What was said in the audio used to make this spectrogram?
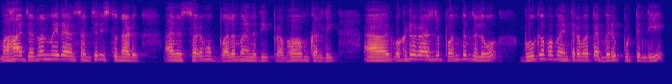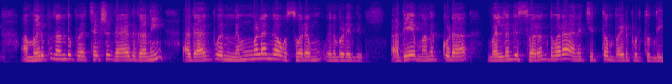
మహాజన్మం మీద ఆయన సంచరిస్తున్నాడు. ఆయన స్వరము బలమైనది ప్రభావం కలది. ఒకటో రాజుల పంతొమ్మిదిలో భూకంపం అయిన తర్వాత మెరుపు పుట్టింది. ఆ మెరుపు నందు ప్రత్యక్షం గాయదు కానీ అది ఆగిపోయిన నిమ్మళంగా ఒక స్వరం వినబడింది. అదే మనకు కూడా మెల్లని స్వరం ద్వారా ఆయన చిత్తం బయటపడుతుంది.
